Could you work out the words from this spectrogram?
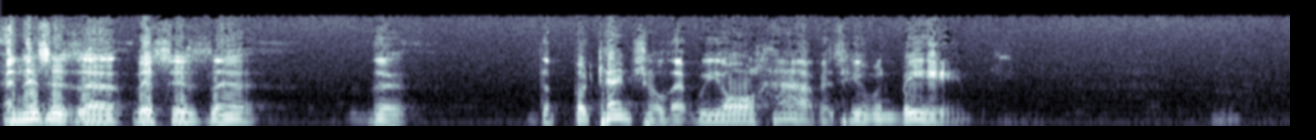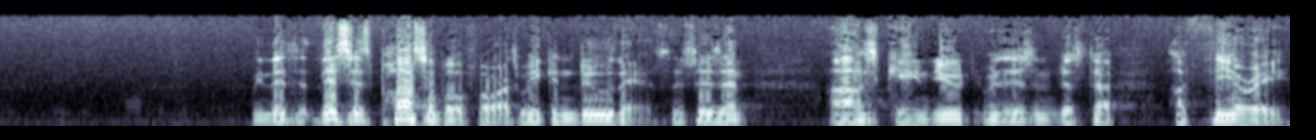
And this is the this is the the the potential that we all have as human beings. I mean, this this is possible for us. We can do this. This isn't asking you. It isn't just a a theory,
